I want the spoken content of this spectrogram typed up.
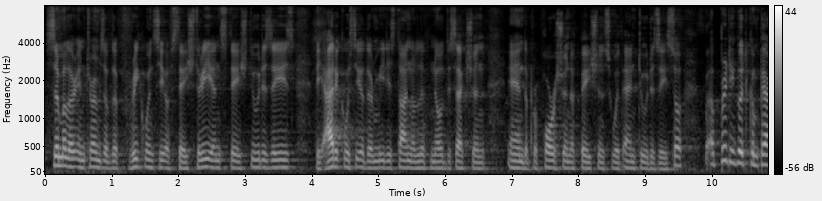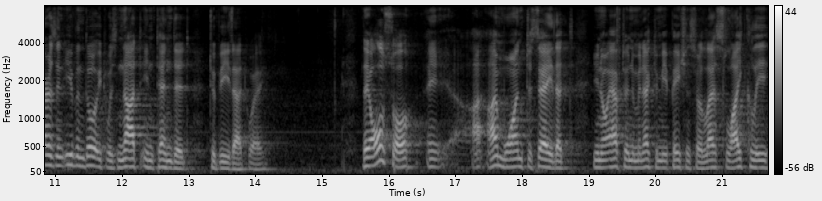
Similar in terms of the frequency of stage 3 and stage 2 disease, the adequacy of their mediastinal lymph node dissection, and the proportion of patients with N2 disease. So a pretty good comparison, even though it was not intended to be that way. They also, eh, I, I'm one to say that, you know, after pneumonectomy, patients are less likely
